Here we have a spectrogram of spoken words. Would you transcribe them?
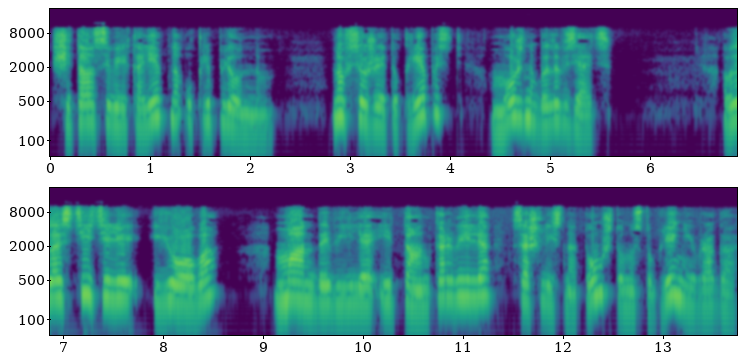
считался великолепно укрепленным, но все же эту крепость можно было взять. Властители Йова, Мандевиля и Танкарвиля сошлись на том, что наступление врага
